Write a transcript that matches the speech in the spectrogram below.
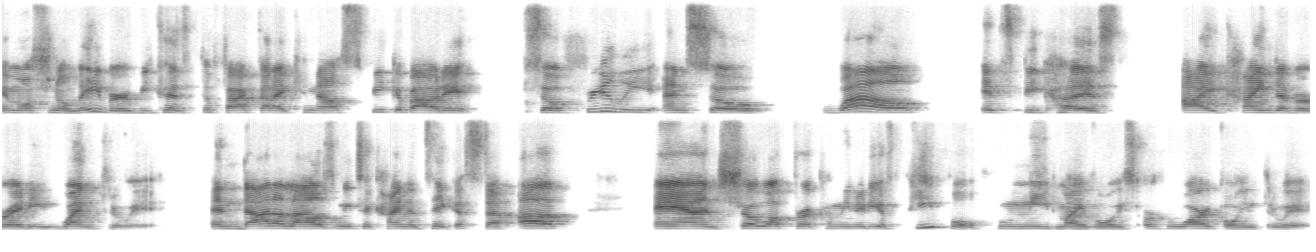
emotional labor because the fact that I can now speak about it so freely and so well, it's because I kind of already went through it. And that allows me to kind of take a step up and show up for a community of people who need my voice or who are going through it.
